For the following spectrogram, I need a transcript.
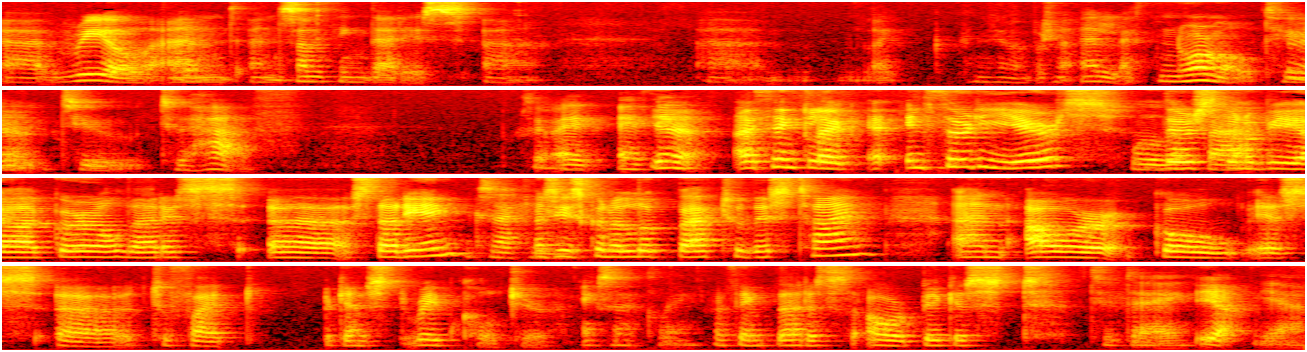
uh, real and, and something that is uh, um, like hvernig segir maður, bara svona eðlilegt, normal to, Yeah. to, to have. So I, I think yeah, I think like in 30 years, We'll there's going to be a girl that is uh, studying. Exactly. And she's going to look back to this time, and our goal is uh, to fight against rape culture. Exactly. I think that is our biggest. today. Yeah. Yeah.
